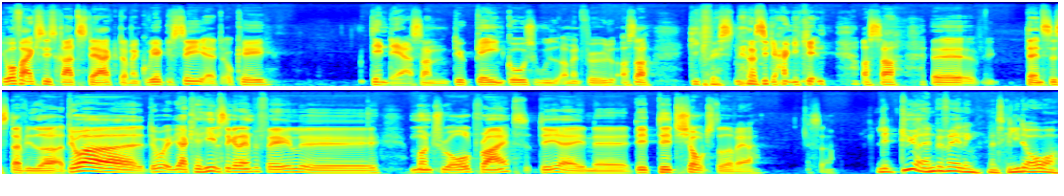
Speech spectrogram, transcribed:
det var faktisk ret stærkt, og man kunne virkelig se, at okay, den der sådan, det gav en gås ud, og man følte, og så gik festen ellers i gang igen, og så øh, danses der videre. Og det var, det var, jeg kan helt sikkert anbefale øh, Montreal Pride. Det er, en, øh, det, det er et sjovt sted at være. Så. Lidt dyr anbefaling, man skal lige derover.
